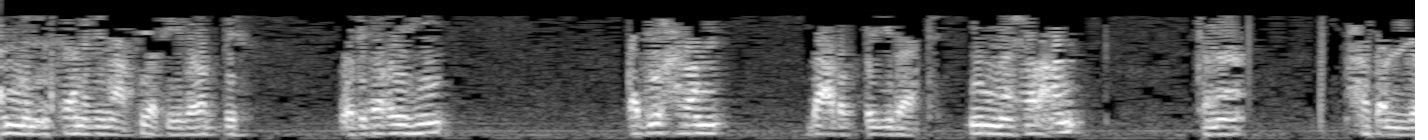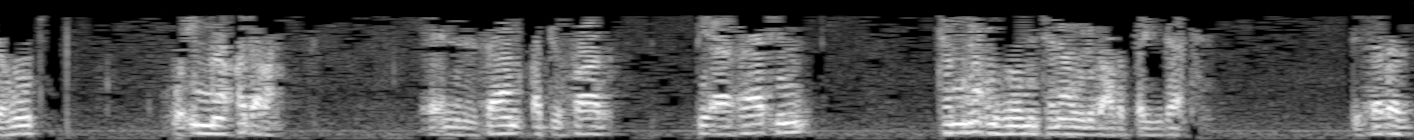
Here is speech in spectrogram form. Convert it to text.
أن الإنسان بمعصيته لربه وببغيه قد يحرم بعض الطيبات إما شرعا كما حصل لليهود وإما قدرا. فإن الإنسان قد يصاب بآفات تمنعه من تناول بعض الطيبات. بسبب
